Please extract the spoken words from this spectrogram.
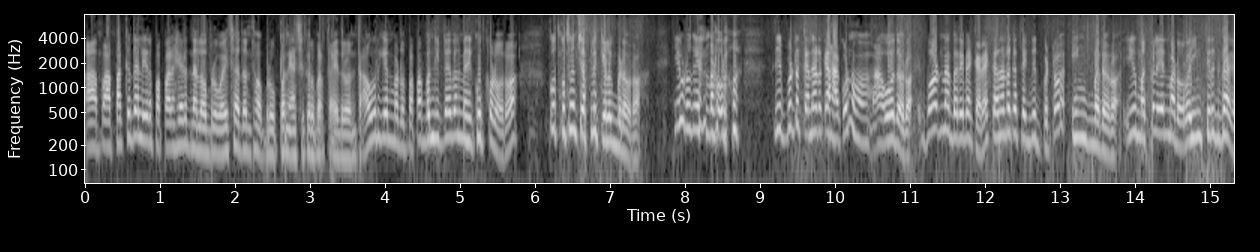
ಆ ಪಕ್ಕದಲ್ಲಿರೋ ಪಾಪ ಹೇಳಿದ್ನಲ್ಲ ಒಬ್ಬರು ವಯಸ್ಸಾದಂಥ ಒಬ್ಬರು ಉಪನ್ಯಾಸಕರು ಬರ್ತಾಯಿದ್ರು ಅಂತ. ಅವ್ರಿಗೆ ಏನು ಮಾಡೋರು ಪಾಪ ಬಂದು ಟೇಬಲ್ ಮೇಲೆ ಕೂತ್ಕೊಳ್ಳೋರು. ಕೂತ್ಕೊಂಡು ಚಪ್ಪಲಿ ಕೆಳಗೆ ಬಿಡೋರು. ಈ ಹುಡುಗ ಏನು ಮಾಡೋರು? ಇಟ್ಬಿಟ್ಟು ಕನ್ನಡಕ ಹಾಕೊಂಡು ಓದೋರು. ಬೋರ್ಡ್ ಮೇಲೆ ಬರಿಬೇಕಾರೆ ಕನ್ನಡಕ ತೆಗೆದಿಟ್ಬಿಟ್ಟು ಹಿಂಗೆ ಬರೋರು ಈ ಮಕ್ಕಳು ಏನು ಮಾಡೋರು? ಹಿಂಗೆ ತಿರುಗಿದಾಗ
